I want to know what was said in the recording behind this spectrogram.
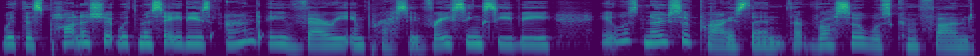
With this partnership with Mercedes and a very impressive racing CV, it was no surprise then that Russell was confirmed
